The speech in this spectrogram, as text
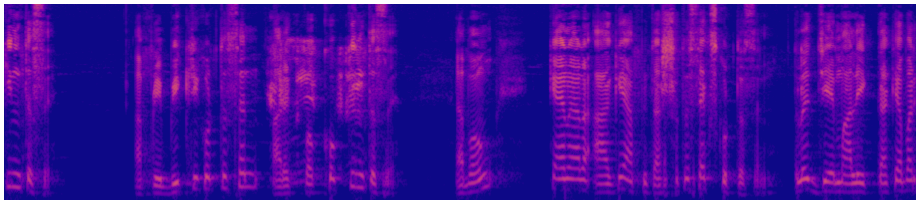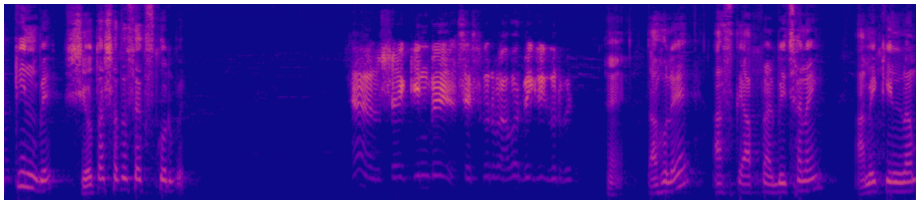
কিনতেছে? আপনি বিক্রি করতেছেন আরেক পক্ষ কিনতেছে এবং কেনার আগে আপনি তার সাথে সেক্স করতেছেন। তাহলে যে মালিক তাকে আবার কিনবে সেও তার সাথে সেক্স করবে। হ্যাঁ সে কিনবে সেক্স করবে আবার বিক্রি করবে। হ্যাঁ তাহলে আজকে আপনার বিছানায় আমি কিনলাম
